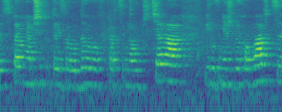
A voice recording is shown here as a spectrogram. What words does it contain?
e, spełniam się tutaj zawodowo w pracy nauczyciela i również wychowawcy.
